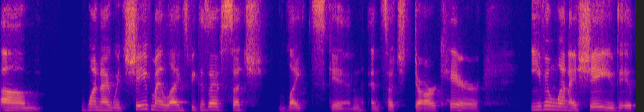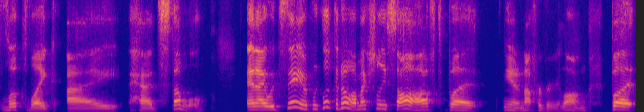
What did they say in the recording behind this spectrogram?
Um, when I would shave my legs because I have such light skin and such dark hair, even when I shaved, it looked like I had stubble. And I would say, like, look, no, I'm actually soft, but you know, not for very long. But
